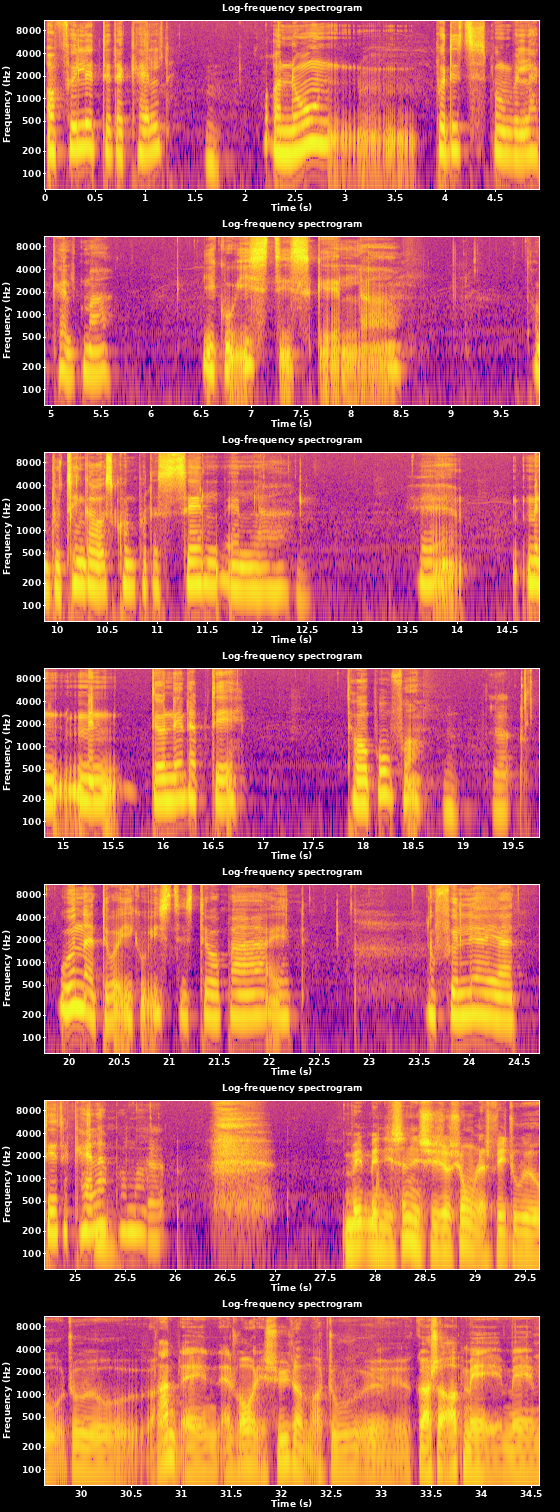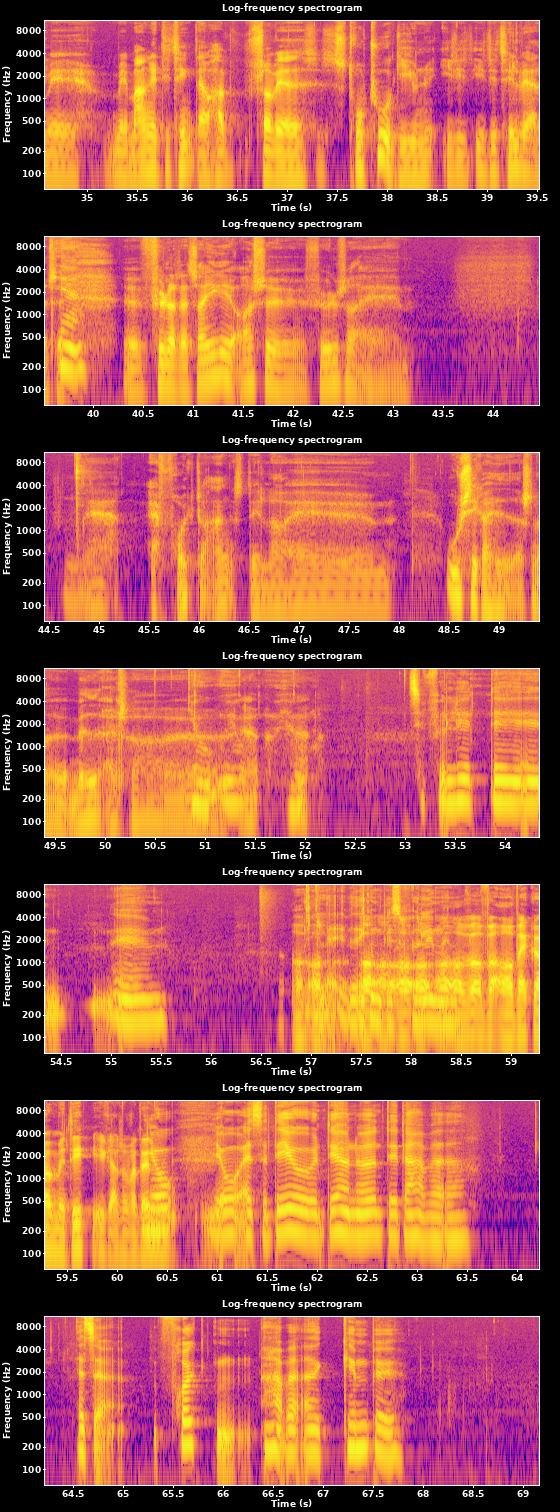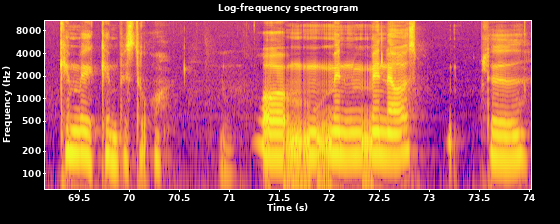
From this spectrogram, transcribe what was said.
og følge det, der kaldt. Mm. Og nogen øh, på det tidspunkt ville have kaldt mig egoistisk, eller om du tænker også kun på dig selv, eller... Mm. Øh, men, men det var netop det, der var brug for. Ja. Uden at det var egoistisk, det var bare et, nu følger jeg det, der kalder Mm. på mig. Ja. Men, men i sådan en situation, altså fordi du er jo, du er jo ramt af en alvorlig sygdom, og du øh, gør så op med, med, med, med mange af de ting, der jo har så været strukturgivende i dit, i dit tilværelse. Ja. Øh, føler der så ikke også øh, følelser af, ja, af frygt og angst, eller af øh, usikkerhed og sådan noget med? Altså, øh, Jo, jo, ja, jo. ja. Selvfølgelig, det, øh, Og, og, Eller jeg ved ikke, om det er selvfølgelig, og, og, og, og, og, og hvad gør med det? Ikke? Altså, hvordan, jo, jo, altså det er jo det er jo noget af det, der har været, altså frygten har været kæmpe, kæmpe, kæmpe stor. Mm. Og, men, men er også blevet,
